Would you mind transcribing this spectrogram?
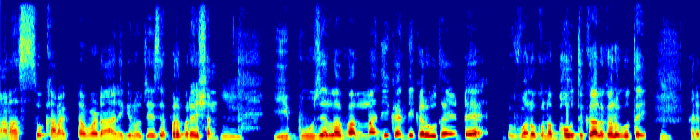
మనస్సు కనెక్ట్ అవ్వడానికి నువ్వు చేసే ప్రిపరేషన్. ఈ పూజల వల్ల నీకు అన్ని కలుగుతాయంటే నువ్వు అనుకున్న భౌతికాలు కలుగుతాయి. కానీ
